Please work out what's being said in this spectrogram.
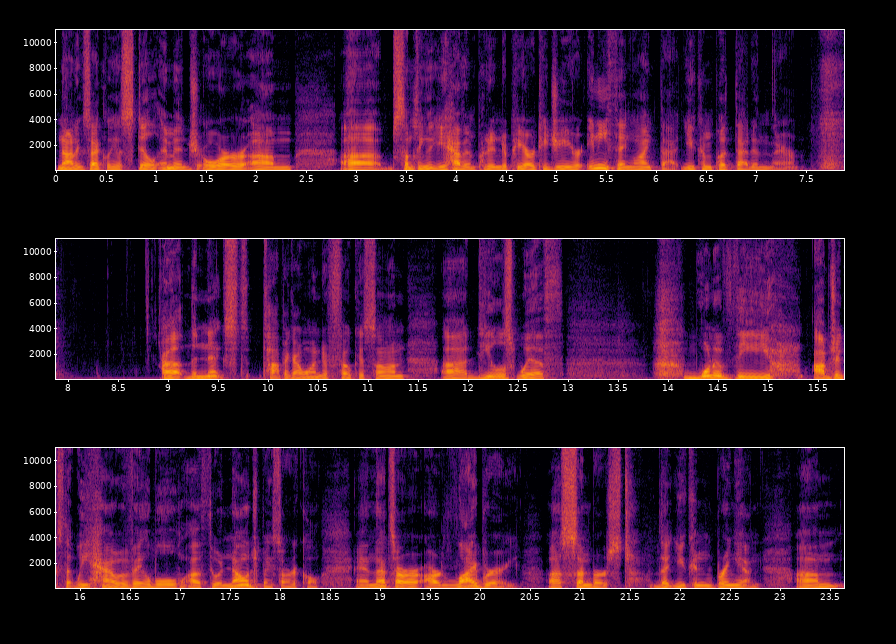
not exactly a still image or um, uh, something that you haven't put into PRTG or anything like that, you can put that in there. Uh, the next topic I wanted to focus on uh, deals with one of the objects that we have available uh, through a knowledge base article, and that's our, our library uh, sunburst that you can bring in. Um,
